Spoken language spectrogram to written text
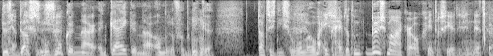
Dus Ja, dat ze moeten- Mhm. zoeken naar en kijken naar andere fabrieken... dat is niet zo onlogisch. Maar ik begreep dat een busmaker ook geïnteresseerd is in Netcar.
